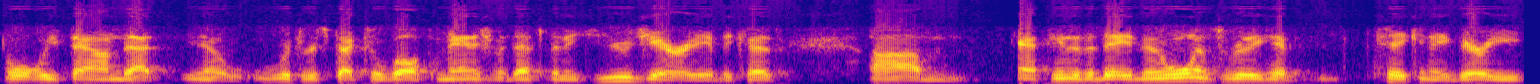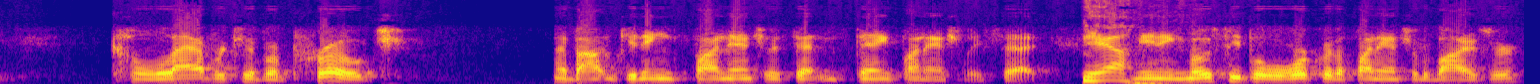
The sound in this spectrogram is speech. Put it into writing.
but what we found that, you know, with respect to wealth management, that's been a huge area because um, at the end of the day, no one's really have taken a very collaborative approach about getting financially set and staying financially set. Yeah. Meaning most people will work with a financial advisor.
